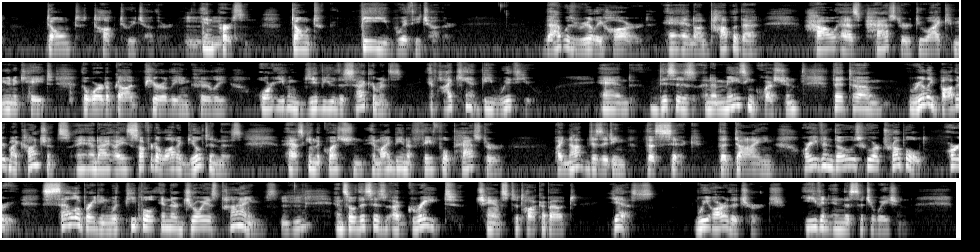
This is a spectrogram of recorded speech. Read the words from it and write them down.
don't talk to each other mm-hmm. in person. Don't be with each other. That was really hard. And on top of that, how, as pastor, do I communicate the Word of God purely and clearly or even give you the sacraments if I can't be with you? And this is an amazing question that um, really bothered my conscience. And I, I suffered a lot of guilt in this, asking the question Am I being a faithful pastor by not visiting the sick, the dying, or even those who are troubled, or celebrating with people in their joyous times? Mm-hmm. And so this is a great chance to talk about yes, we are the church, even in this situation,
